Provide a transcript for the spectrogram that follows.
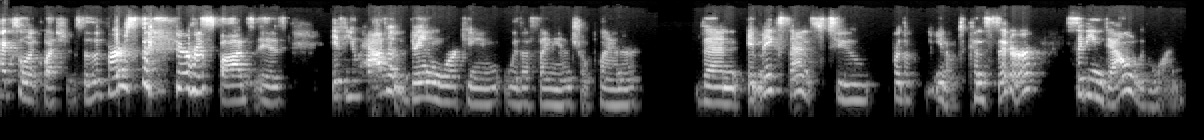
Excellent question. So the first response is if you haven't been working with a financial planner, then it makes sense to for the you know to consider sitting down with one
